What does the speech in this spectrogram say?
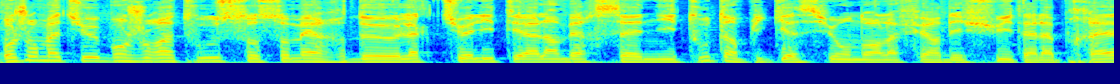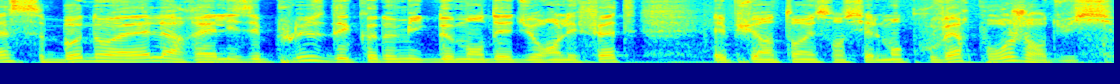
Bonjour Mathieu, bonjour à tous. Au sommaire de l'actualité, Alain Berset nie toute implication dans l'affaire des fuites à la presse. Bon Noël a réalisé plus d'économies que demandé durant les fêtes et puis un temps essentiellement couvert pour aujourd'hui.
